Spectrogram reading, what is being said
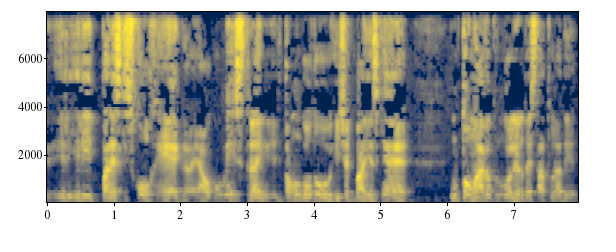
Ele, ele parece que escorrega, é algo meio estranho. Ele toma um gol do Richard Baez que é intomável para um goleiro da estatura dele.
